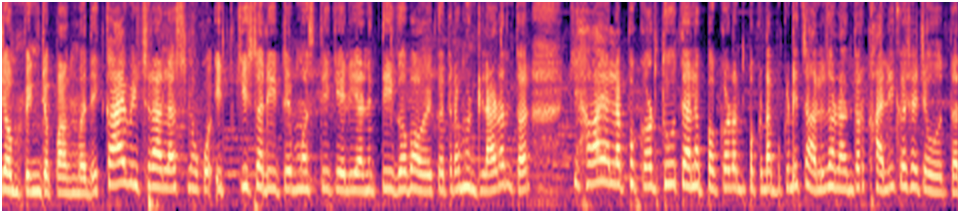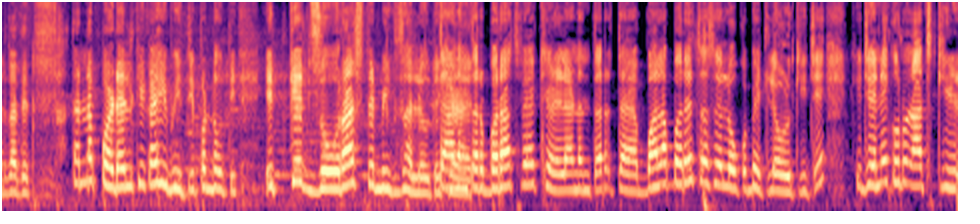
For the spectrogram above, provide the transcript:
जम्पिंग जपांगमध्ये. काय विचारायलाच नको इतकी सारी इथे मस्ती केली. आणि तिघं भाऊ एकत्र म्हटल्यानंतर की हा याला पकडतो त्याला पकड आणि पकडापकडी चालू झाल्यानंतर खाली कशाचे उतरतात जाते? त्यांना पडेल की काही भीती पण नव्हती. इतके जोरात ते मिक्स झाले होते त्यानंतर बराच वेळ खेळल्यानंतर त्या मला बरेच असे लोक भेटले ओळखीचे की जेणेकरून आज की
